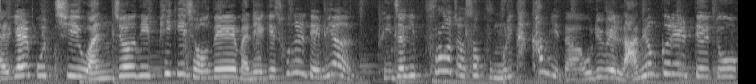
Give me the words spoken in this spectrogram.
달걀꽃이 완전히 피기 전에 만약에 손을 대면 굉장히 풀어져서 국물이 탁합니다. 우리 왜 라면 끓일 때도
